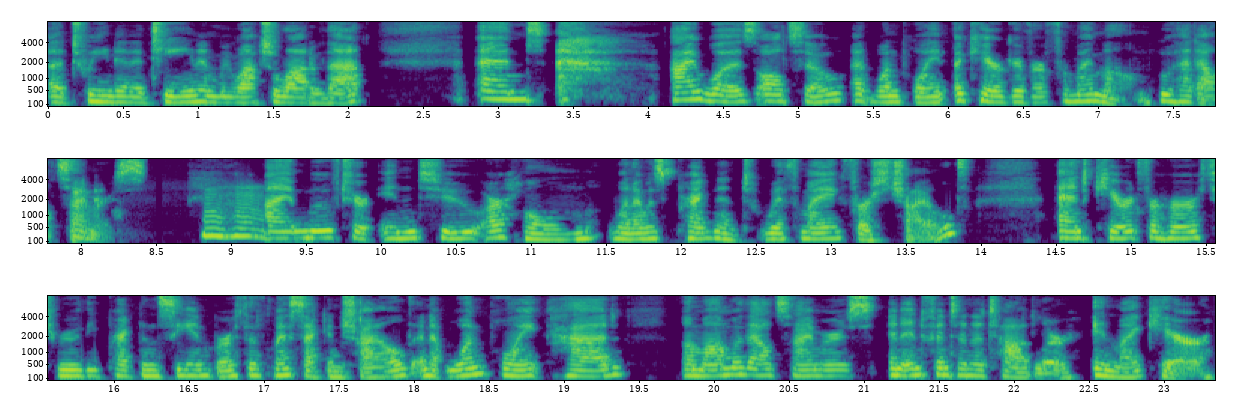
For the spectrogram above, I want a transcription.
a tween and a teen, and we watch a lot of that. And I was also at one point a caregiver for my mom who had Alzheimer's. Mm-hmm. I moved her into our home when I was pregnant with my first child and cared for her through the pregnancy and birth of my second child. And at one point had a mom with Alzheimer's, an infant, and a toddler in my care.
